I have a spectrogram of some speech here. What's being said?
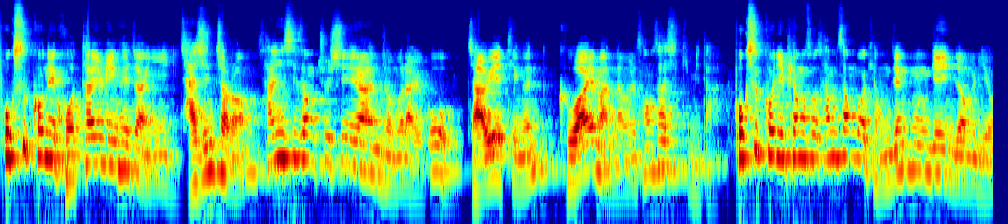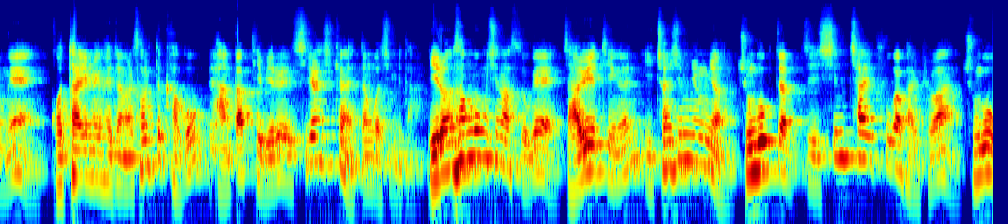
폭스콘의 고타이밍 회장이 자신처럼 산시성 출신이라는 점을 알고 자위에팅은 그와의 만남을 성사시킵니다. 폭스콘이 평소 삼성과 경쟁 관계인 점을 이용해 고타이밍 회장을 설득하고 반값 TV를 실현시켜냈던 것입니다. 이런 성공 신화 속에 자위에팅은 2016년 중국 잡지 신차이푸가 발표한 중국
